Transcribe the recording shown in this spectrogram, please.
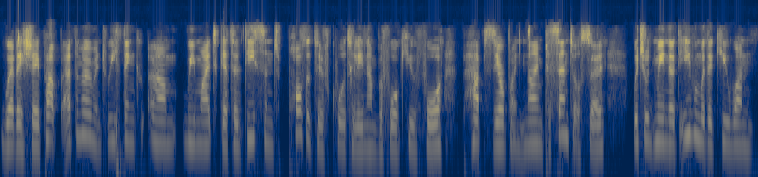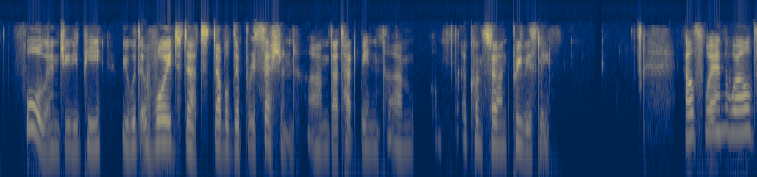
where they shape up. At the moment, we think um, we might get a decent positive quarterly number for Q4, perhaps 0.9% or so, which would mean that even with a Q1 fall in GDP, we would avoid that double dip recession um, that had been um, a concern previously. Elsewhere in the world,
